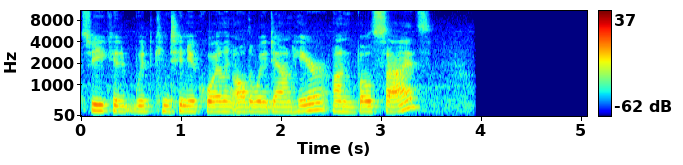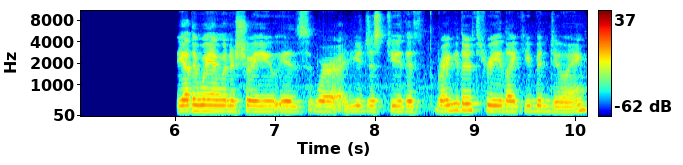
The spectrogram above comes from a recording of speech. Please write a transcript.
So you could would continue coiling all the way down here on both sides. The other way I'm going to show you is where you just do the regular three like you've been doing.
